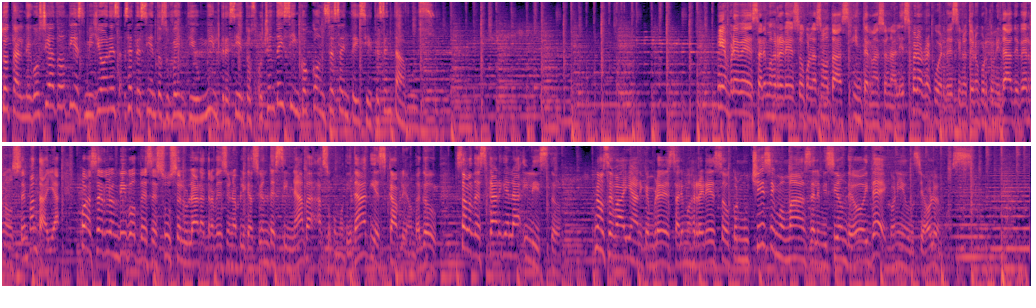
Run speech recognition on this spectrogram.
Total negociado 10.721.385 con 67 centavos. Y en breve estaremos de regreso con las notas internacionales. Pero recuerde, si no tiene oportunidad de vernos en pantalla, puede hacerlo en vivo desde su celular a través de una aplicación destinada a su comodidad y es on the go. Solo descárguela y listo. No se vayan, que en breve estaremos de regreso con muchísimo más de la emisión de hoy de Econews. Ya volvemos.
